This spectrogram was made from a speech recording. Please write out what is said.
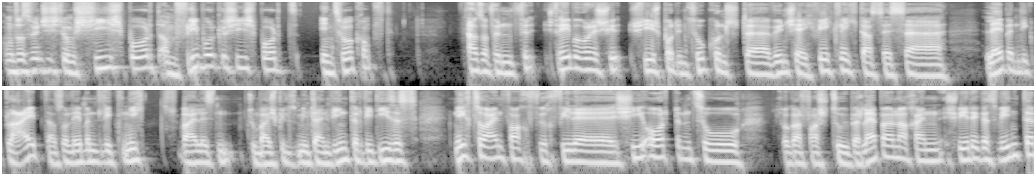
und was wünschst du am Skisport, am Freiburger Skisport in Zukunft? Also für den Freiburger Skisport in Zukunft äh, wünsche ich wirklich, dass es äh, lebendig bleibt. Also lebendig nicht, weil es zum Beispiel mit einem Winter wie dieses nicht so einfach für viele Skiorten zu sogar fast zu überleben nach einem schwierigen Winter,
